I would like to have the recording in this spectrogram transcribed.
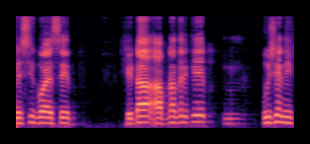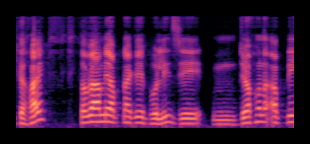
বেশি বয়সের এটা আপনাদেরকে বুঝে নিতে হয়। তবে আমি আপনাকে বলি যে যখন আপনি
